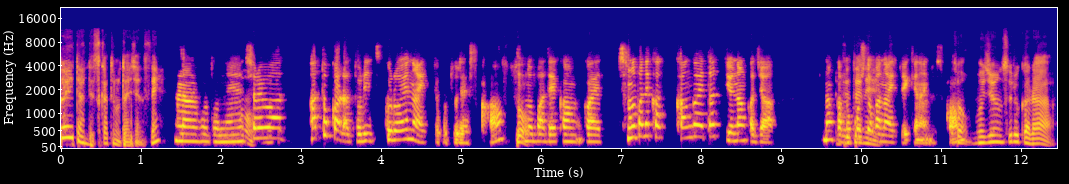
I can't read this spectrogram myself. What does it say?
えたんですかっていうのが大事なんですね。なるほどねう。んそれは、後から取り繕えないってことですか？その場で考え、その場でか考えたっていうなんかじゃあ、なんか残しとかないといけないんですか？そう、矛盾するから、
